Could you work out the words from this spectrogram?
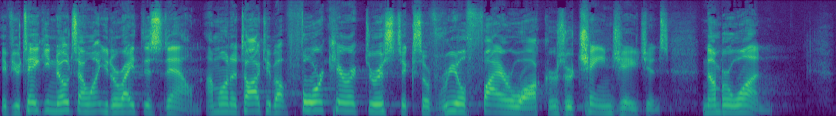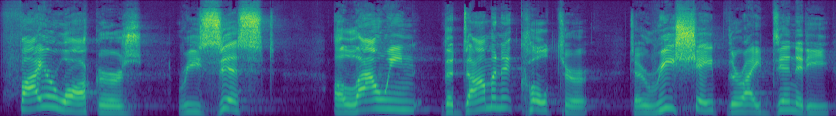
If you're taking notes, I want you to write this down. I'm going to talk to you about four characteristics of real firewalkers or change agents. Number one, firewalkers resist allowing the dominant culture to reshape their identity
